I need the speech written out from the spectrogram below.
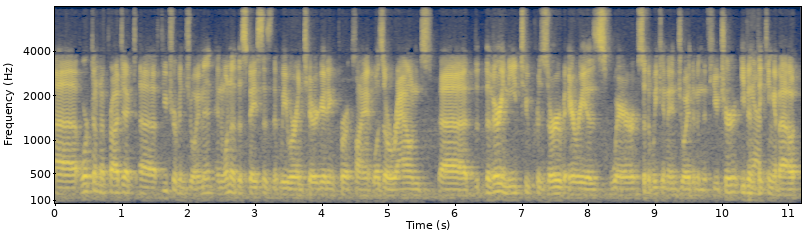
uh, worked on a project, uh, Future of Enjoyment, and one of the spaces that we were interrogating for a client was around uh, the, the, very need to preserve areas where so that we can enjoy them in the future. Even yeah. thinking about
